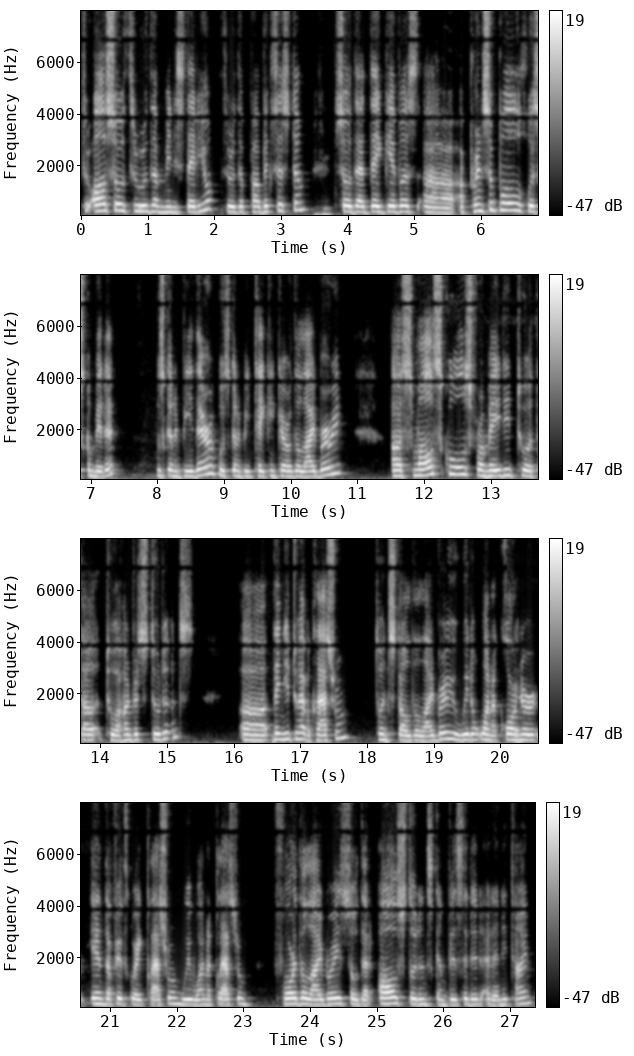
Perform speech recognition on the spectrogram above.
through also through the ministerio through the public system, mm-hmm. so that they give us uh, a principal who's committed, who's going to be there, who's going to be taking care of the library. Uh, small schools from 80 to a th- to 100 students, uh, they need to have a classroom to install the library. We don't want a corner in the fifth grade classroom. We want a classroom for the library so that all students can visit it at any time.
